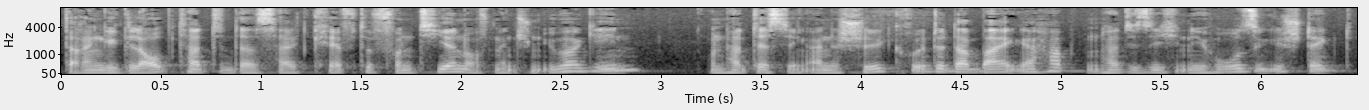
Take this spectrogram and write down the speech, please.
daran geglaubt hatte, dass halt Kräfte von Tieren auf Menschen übergehen und hat deswegen eine Schildkröte dabei gehabt und hat die sich in die Hose gesteckt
